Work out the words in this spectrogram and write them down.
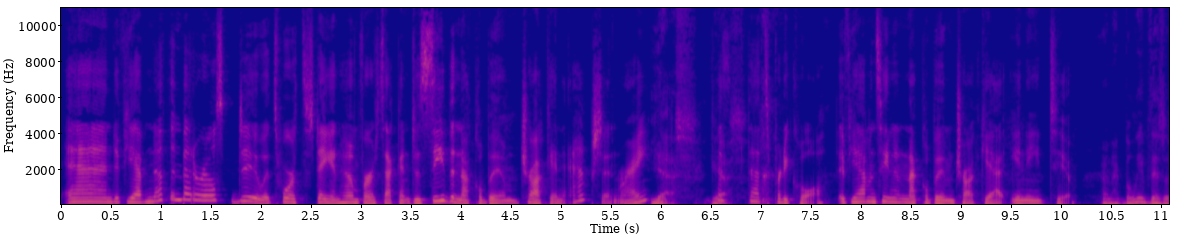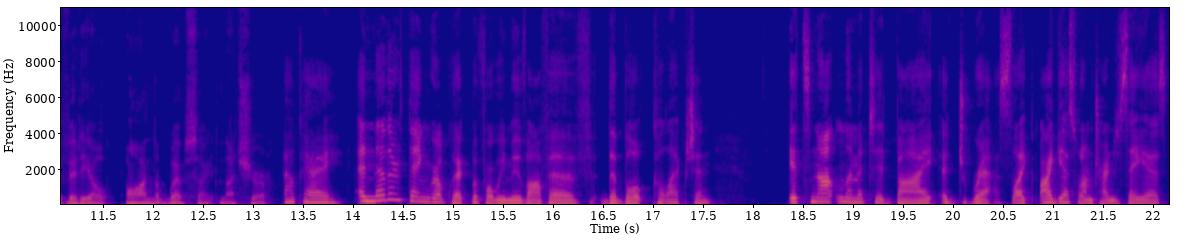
And if you have nothing better else to do, it's worth staying home for a second to see the Knuckle Boom truck in action, right? Yes, yes. That's pretty cool. If you haven't seen a Knuckle Boom truck yet, you need to. And I believe there's a video on the website. I'm not sure. Okay. Another thing, real quick, before we move off of the bulk collection, it's not limited by address. Like, I guess what I'm trying to say is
